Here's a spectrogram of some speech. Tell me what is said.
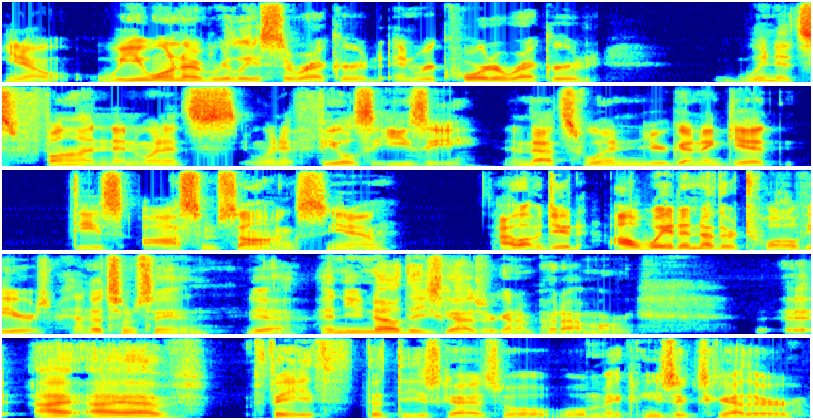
you know we want to release a record and record a record when it's fun and when it's when it feels easy, and that's when you're going to get these awesome songs, you know? I love it, dude. I'll wait another 12 years, man. that's what I'm saying. Yeah, and you know these guys are going to put out more. Uh, I I have faith that these guys will will make music together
